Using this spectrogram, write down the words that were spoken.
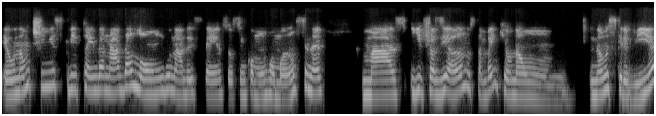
eu não tinha escrito ainda nada longo, nada extenso, assim como um romance, né? Mas, e fazia anos também que eu não, não escrevia,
